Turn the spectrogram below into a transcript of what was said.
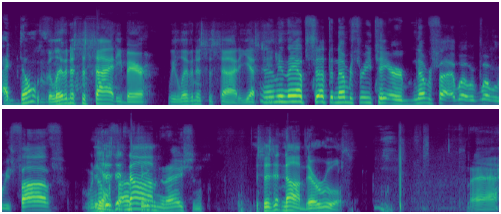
I don't. We live in a society, Bear. We live in a society. Yes, I mean, they upset the number three team or number five. What, were- what were we? Five. We're This isn't five nom. the nation. this isn't nom. There are rules. Nah.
